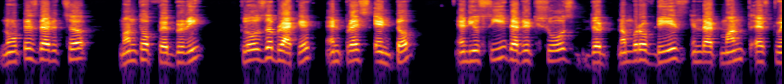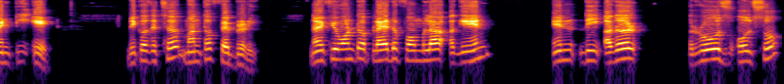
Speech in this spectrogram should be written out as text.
Notice that it's a month of February. Close the bracket and press enter and you see that it shows the number of days in that month as 28 because it's a month of February. Now if you want to apply the formula again in the other rows also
